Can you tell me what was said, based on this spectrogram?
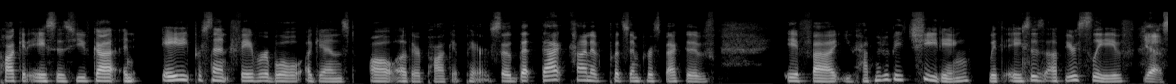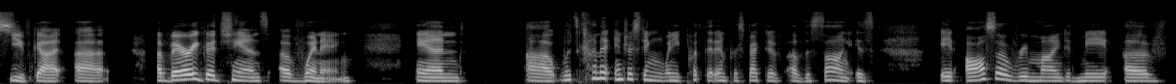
pocket aces, you've got an 80% favorable against all other pocket pairs. So that that kind of puts in perspective if uh, you happen to be cheating with aces up your sleeve, yes, you've got uh, a very good chance of winning. And uh, what's kind of interesting when you put that in perspective of the song is it also reminded me of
